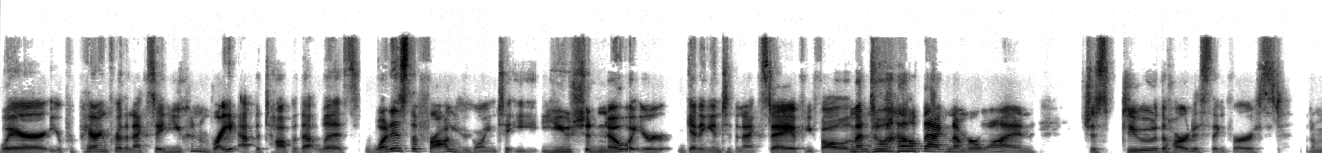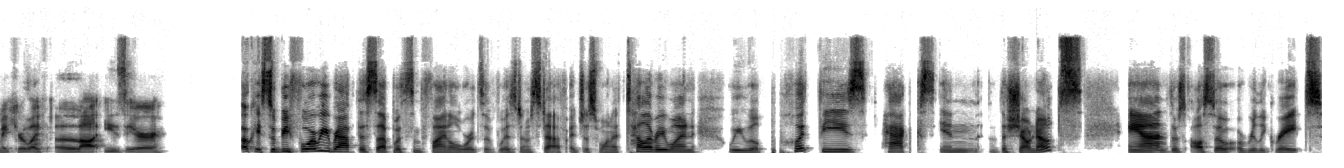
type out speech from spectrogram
where you're preparing for the next day. You can write at the top of that list what is the frog you're going to eat? You should Mhm. know what you're getting into the next day if you follow mental health hack number one. Just do the hardest thing first. It'll make your life a lot easier. Okay, so before we wrap this up with some final words of wisdom Stef, I just want to tell everyone we will put these hacks in the show notes. And there's also a really great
